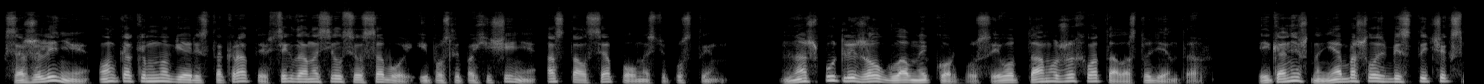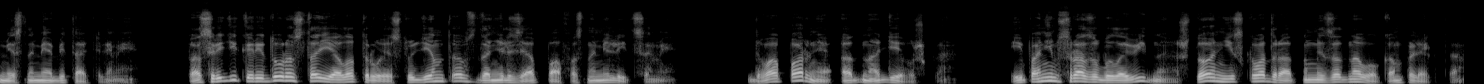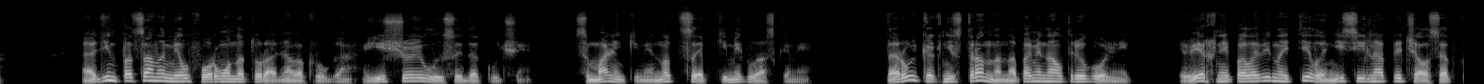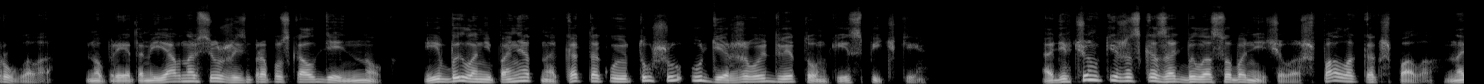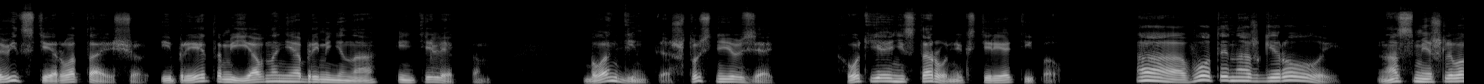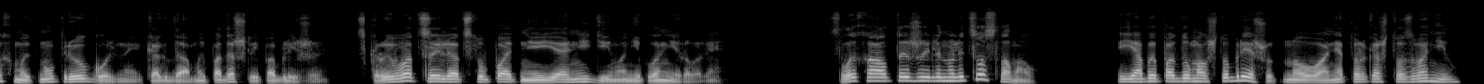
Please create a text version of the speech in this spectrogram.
К сожалению, он, как и многие аристократы, всегда носил все с собой и после похищения остался полностью пустым. Наш путь лежал в главный корпус, и вот там уже хватало студентов. И, конечно, не обошлось без стычек с местными обитателями. Посреди коридора стояло трое студентов с да нельзя пафосными лицами. Два парня, одна девушка. И по ним сразу было видно, что они с квадратным из одного комплекта. Один пацан имел форму натурального круга, еще и лысый до кучи, с маленькими, но цепкими глазками. Второй, как ни странно, напоминал треугольник, Верхней половиной тела не сильно отличался от круглого, но при этом явно всю жизнь пропускал день ног. И было непонятно, как такую тушу удерживают две тонкие спички. А девчонке же сказать было особо нечего. Шпала как шпала, на вид стерва та еще, и при этом явно не обременена интеллектом. Блондинка, что с нее взять? Хоть я и не сторонник стереотипов. «А, вот и наш герой!» Насмешливо хмыкнул треугольный, когда мы подошли поближе. Скрываться или отступать ни я, ни Дима не планировали. «Слыхал, ты Жилину лицо сломал?» «Я бы подумал, что брешут, но Ваня только что звонил».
